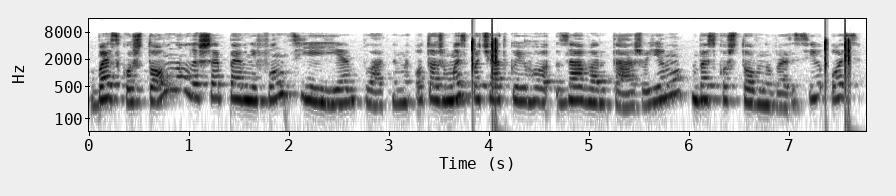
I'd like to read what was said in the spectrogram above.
безкоштовно, лише певні функції є платними. Отож, ми спочатку його завантажуємо, безкоштовну версію. Ось.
